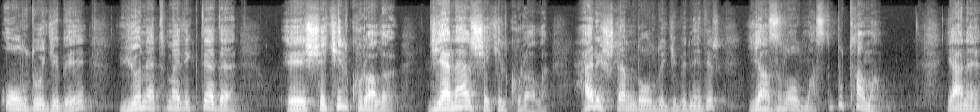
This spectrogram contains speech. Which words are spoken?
olduğu gibi yönetmelikte de e, şekil kuralı, genel şekil kuralı her işlemde olduğu gibi nedir? Yazılı olmazdı. Bu tamam. Yani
